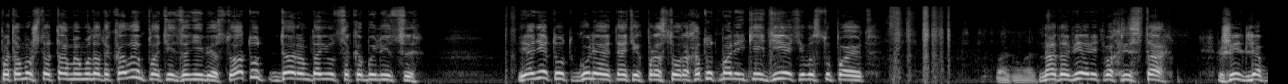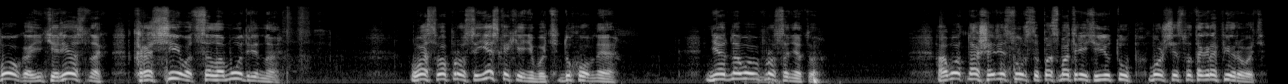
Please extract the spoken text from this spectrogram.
Потому что там ему надо колым платить за невесту, а тут даром даются кобылицы. И они тут гуляют на этих просторах, а тут маленькие дети выступают. Надо верить во Христа, жить для Бога, интересно, красиво, целомудренно. У вас вопросы есть какие-нибудь духовные? Ни одного вопроса нету. А вот наши ресурсы, посмотрите, YouTube, можете сфотографировать.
